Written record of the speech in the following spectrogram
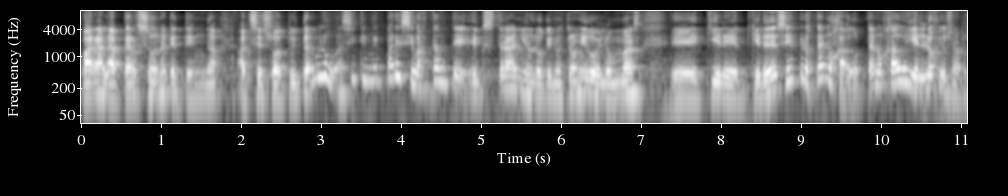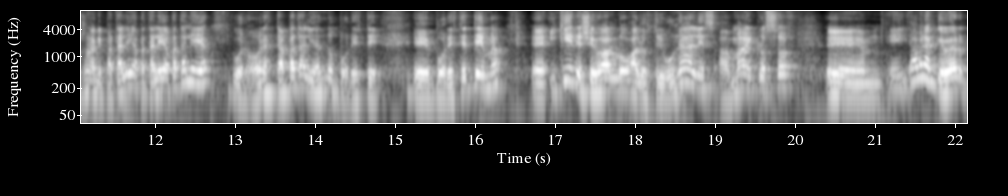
para la persona que tenga acceso a Twitter Blue. Así que me parece bastante extraño lo que nuestro amigo Elon Musk eh, quiere, quiere decir, pero está enojado, está enojado y es lógico, es una persona que patalea, patalea, patalea. Y bueno, ahora está pataleando por este, por este tema y quiere llevarlo a los tribunales, a Microsoft. Eh, y habrá que ver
